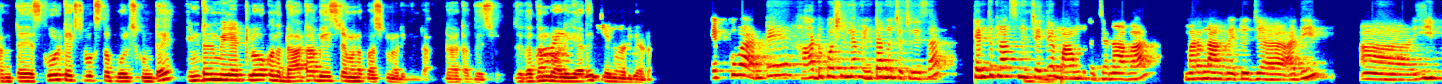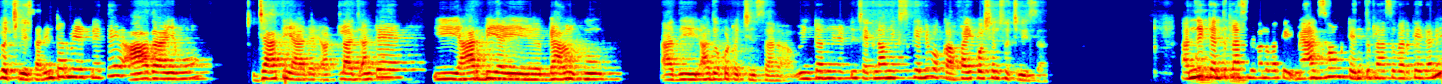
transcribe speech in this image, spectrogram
అంటే స్కూల్ టెక్స్ట్ బుక్స్తో పోల్చుకుంటే ఇంటర్మీడియట్లో కొంత డాటా బేస్డ్ ఏమైనా ప్రశ్నలు అడిగిందా డాటా బేస్డ్ గతంలో అడిగాడు అడిగాడు. ఎక్కువ అంటే హార్డ్ క్వశ్చన్లు ఏమో ఇంటర్ నుంచి వచ్చినాయి సార్. టెన్త్ క్లాస్ నుంచి అయితే మామూలుగా జనాభా మరణాల రేటు అది ఇవి వచ్చినాయి సార్. ఇంటర్మీడియట్ అయితే ఆదాయము జాతీయ ఆదాయం అట్లా అంటే ఈ ఆర్బిఐ బ్యాంకు అది అది ఒకటి వచ్చింది సార్. ఇంటర్మీడియట్ నుంచి ఎకనామిక్స్కి వెళ్ళి ఒక ఫైవ్ క్వశ్చన్స్ వచ్చినాయి సార్. అన్ని టెన్త్ క్లాస్ లెవెల్ వరకే మాక్సిమం టెన్త్ క్లాస్ వరకే కానీ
